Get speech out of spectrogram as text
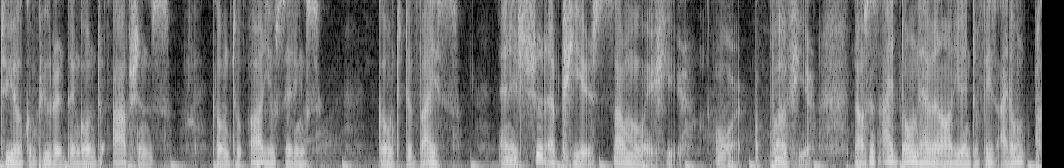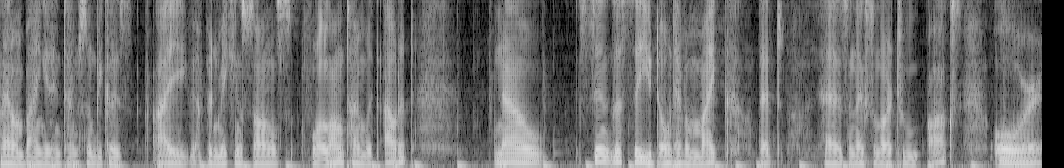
to your computer then go into options go into audio settings go into device and it should appear somewhere here or above here. Now since I don't have an audio interface I don't plan on buying it anytime soon because I have been making songs for a long time without it. Now since let's say you don't have a mic that has an XLR to aux or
